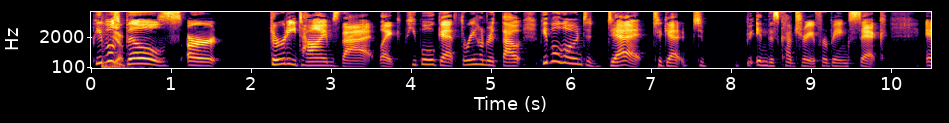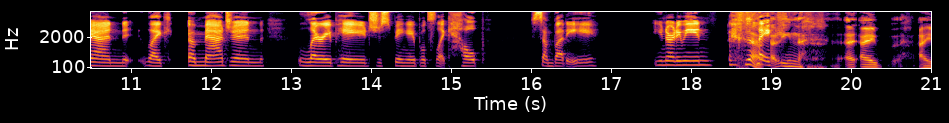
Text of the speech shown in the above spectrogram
people's yep. bills are 30 times that. Like people get 300,000 people go into debt to get to in this country for being sick and like imagine Larry Page just being able to like help somebody. You know what I mean? Yeah, like, I mean, I, I, I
